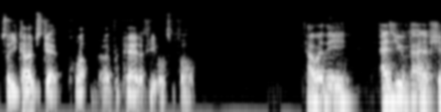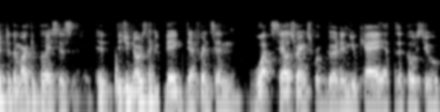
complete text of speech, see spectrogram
So you kind of just get uh, prepared a few months before. How are the as you've kind of shifted the marketplaces? It, did you notice like a big difference in what sales ranks were good in UK as opposed to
